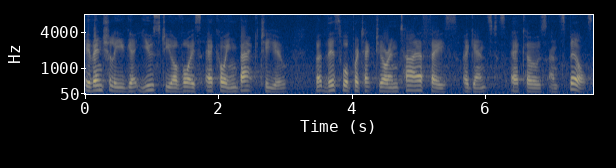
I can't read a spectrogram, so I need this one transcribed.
Eventually you get used to your voice echoing back to you, but this will protect your entire face against echoes and spills.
